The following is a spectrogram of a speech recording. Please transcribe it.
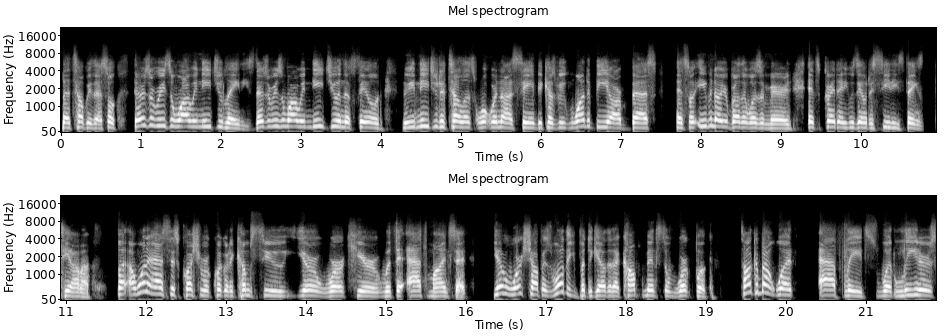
let's help you there. So there's a reason why we need you, ladies. There's a reason why we need you in the field. We need you to tell us what we're not seeing because we want to be our best. And so even though your brother wasn't married, it's great that he was able to see these things, Tiana. But I want to ask this question real quick when it comes to your work here with the AthMindset. You have a workshop as well that you put together that complements the workbook. Talk about what athletes, what leaders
